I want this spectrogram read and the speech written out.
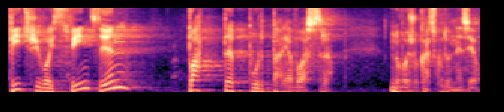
fiți și voi sfinți în toată purtarea voastră. Nu vă jucați cu Dumnezeu.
